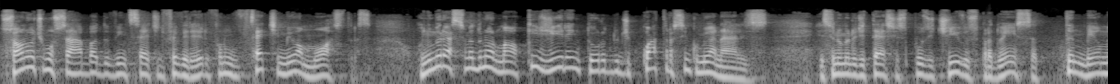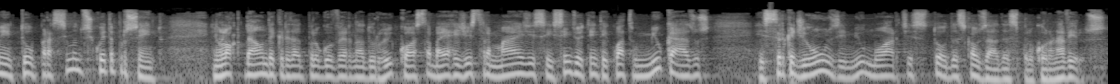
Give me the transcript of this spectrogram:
Só no último sábado, 27 de fevereiro, foram 7 mil amostras. O número é acima do normal, que gira em torno de 4 a 5 mil análises. Esse número de testes positivos para a doença também aumentou para acima dos 50%. Em um lockdown decretado pelo governador Rui Costa, a Bahia registra mais de 684 mil casos e cerca de 11 mil mortes, todas causadas pelo coronavírus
